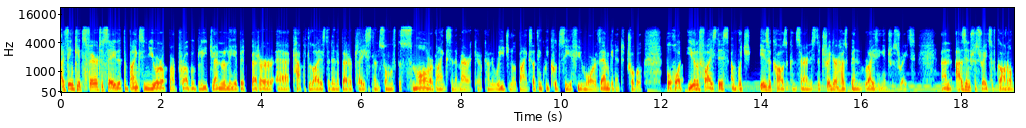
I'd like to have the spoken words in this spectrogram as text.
I think it's fair to say that the banks in Europe are probably generally a bit better uh, capitalized and in a better place than some of the smaller banks in America, kind of regional banks. I think we could see a few more of them get into trouble. But what unifies this and which is a cause of concern is the trigger has been rising interest rates. And as interest rates have gone up,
